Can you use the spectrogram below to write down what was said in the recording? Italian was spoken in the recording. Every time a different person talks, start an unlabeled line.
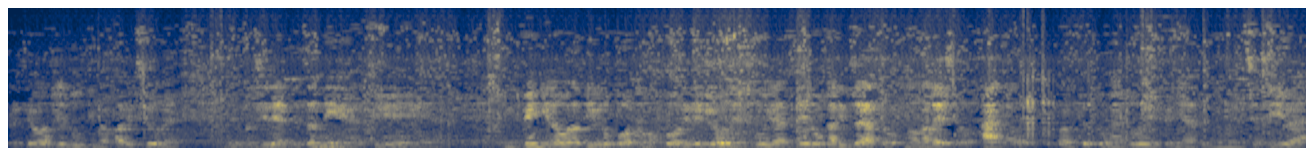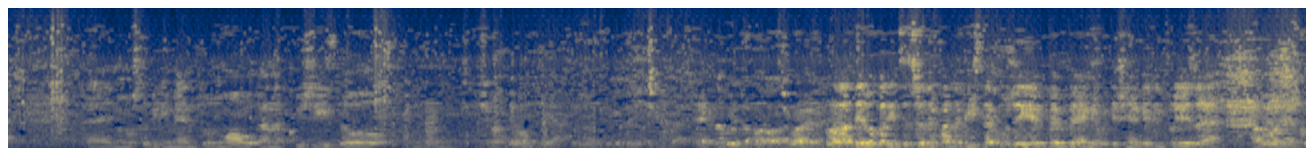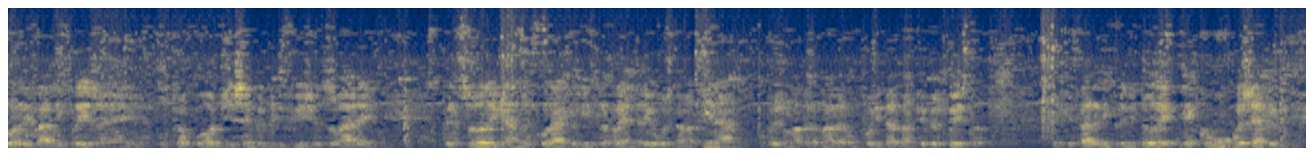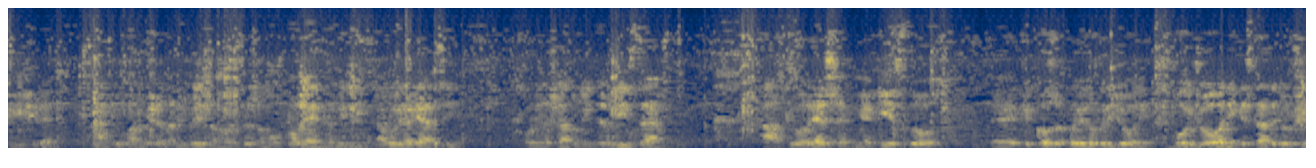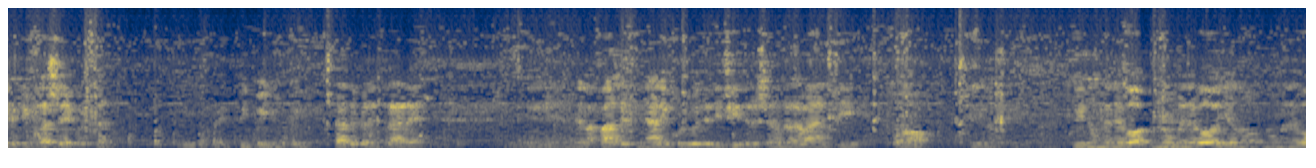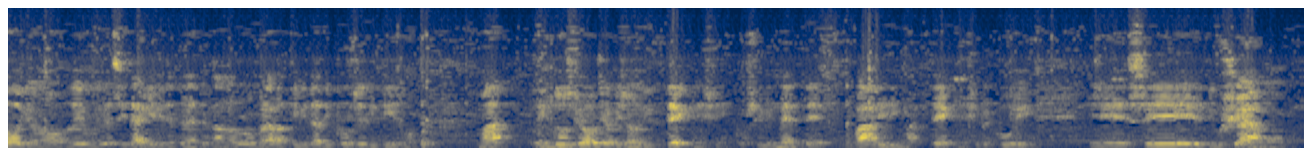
perché oggi è l'ultima apparizione del Presidente Zannini perché gli impegni lavorativi lo portano fuori regione, lui ha delocalizzato non all'estero, anche però in questo momento lui è impegnato in un'iniziativa eh, in uno stabilimento nuovo che hanno acquisito.
Ampliato
ecco, però la delocalizzazione quando è vista così è ben venga perché segna che l'impresa ha voglia ancora di fare l'impresa. Eh. Purtroppo oggi è sempre più difficile trovare persone che hanno il coraggio di intraprendere. Io questa mattina ho preso una tornata con un po' di ritardo anche per questo, perché fare l'imprenditore è comunque sempre più difficile, anche quando c'è una ripresa, una ripresa molto lenta, quindi a voi ragazzi ho rilasciato un'intervista a Fiores che mi ha chiesto eh, che cosa prevedo per i giovani. Voi giovani che state per uscire, che classe è questa? Quindi, quindi state per entrare eh, nella fase finale in cui dovete decidere se andare avanti o no. Sì, no? Qui non me, vo- non, me vogliono, non me, ne vogliono, le università che evidentemente fanno la loro brava attività di proselitismo, ma l'industria oggi ha bisogno di tecnici, possibilmente validi, ma tecnici, per cui eh, se riusciamo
